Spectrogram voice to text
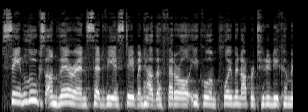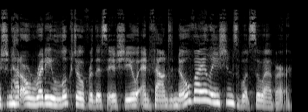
St. Luke's on their end said via statement how the Federal Equal Employment Opportunity Commission had already looked over this issue and found no violations whatsoever.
